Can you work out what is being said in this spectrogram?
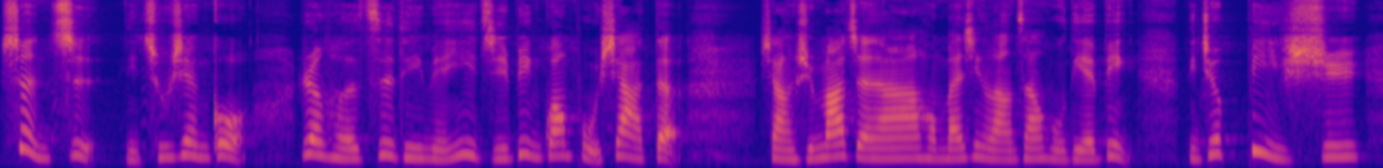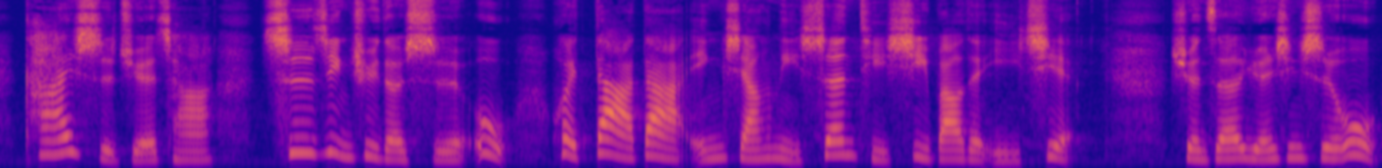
甚至你出现过任何自体免疫疾病光谱下的。像荨麻疹啊、红斑性狼疮、蝴蝶病，你就必须开始觉察，吃进去的食物会大大影响你身体细胞的一切。选择原型食物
